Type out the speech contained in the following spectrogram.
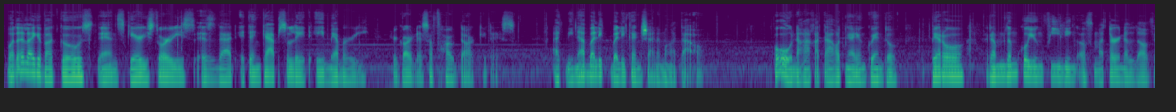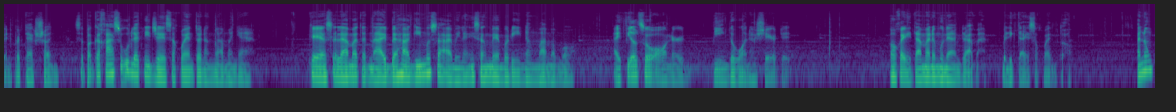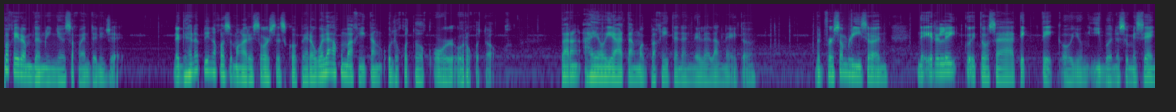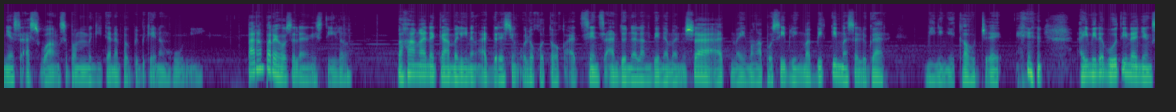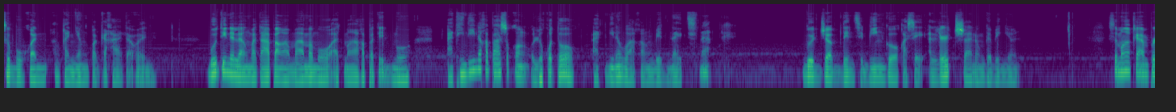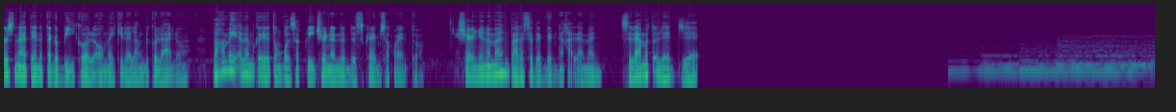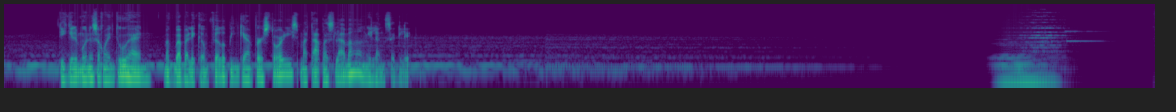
What I like about ghosts and scary stories is that it encapsulate a memory regardless of how dark it is. At binabalik-balikan siya ng mga tao. Oo, nakakatakot nga yung kwento, pero ramdam ko yung feeling of maternal love and protection sa pagkakasulat ni Jess sa kwento ng mama niya. Kaya salamat at naibahagi mo sa amin ang isang memory ng mama mo. I feel so honored being the one who shared it. Okay, tama na muna ang drama. Balik tayo sa kwento. Anong pakiramdam ninyo sa kwento ni Je? Naghanap din ako sa mga resources ko pero wala akong makitang ulukotok or urukotok. Parang ayaw yatang magpakita ng nilalang na ito. But for some reason, nai-relate ko ito sa tik-tik o yung ibon na sumisenya sa aswang sa pamamagitan ng pagbibigay ng huni. Parang pareho sila ng estilo. Baka nga nagkamali ng address yung ulukotok at since ando na lang din naman siya at may mga posibleng mabiktima sa lugar, meaning ikaw, Je, ay minabuti na niyang subukan ang kanyang pagkakataon. Buti na lang matapang ang mama mo at mga kapatid mo at hindi nakapasok ang ulukotok at ginawa kang midnight snack. Good job din si Bingo kasi alert siya nung gabing yun. Sa mga campers natin na taga Bicol o may kilalang Bicolano, baka may alam kayo tungkol sa creature na na-describe sa kwento. Share nyo naman para sa dagdag na kaalaman. Salamat ulit, Je. Tigil muna sa kwentuhan, magbabalik ang Philippine Camper Stories matapos lamang ang ilang saglit.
